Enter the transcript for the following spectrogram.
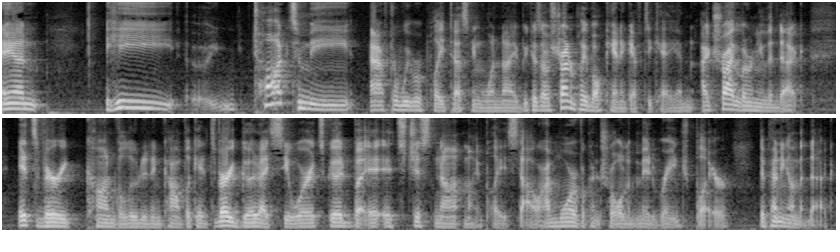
And he talked to me after we were playtesting one night because I was trying to play Volcanic FTK and I tried learning the deck it's very convoluted and complicated. It's very good. I see where it's good, but it's just not my play style. I'm more of a controlled and mid range player, depending on the deck.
